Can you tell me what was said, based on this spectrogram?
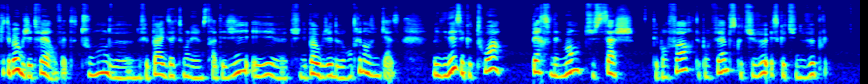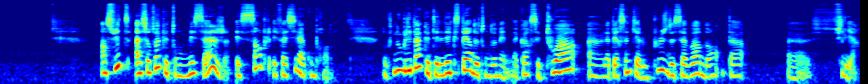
que t'es pas obligé de faire en fait. Tout le monde euh, ne fait pas exactement les mêmes stratégies et euh, tu n'es pas obligé de rentrer dans une case. Mais l'idée c'est que toi, personnellement, tu saches tes points forts, tes points faibles, ce que tu veux et ce que tu ne veux plus. Ensuite, assure-toi que ton message est simple et facile à comprendre. Donc n'oublie pas que tu es l'expert de ton domaine, d'accord? C'est toi la personne qui a le plus de savoir dans ta filière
